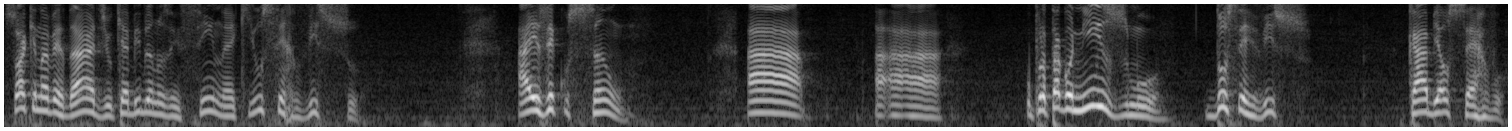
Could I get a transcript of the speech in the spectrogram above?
Só que, na verdade, o que a Bíblia nos ensina é que o serviço, a execução, a, a, a, o protagonismo do serviço cabe ao servo.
